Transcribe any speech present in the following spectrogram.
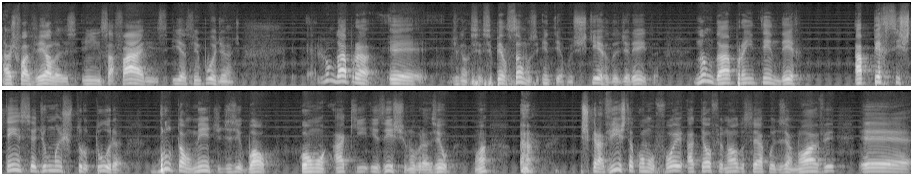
as favelas em safaris e assim por diante. Não dá para, é, digamos, se, se pensamos em termos esquerda, direita, não dá para entender a persistência de uma estrutura brutalmente desigual como a que existe no Brasil, é? Escravista como foi até o final do século XIX, é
